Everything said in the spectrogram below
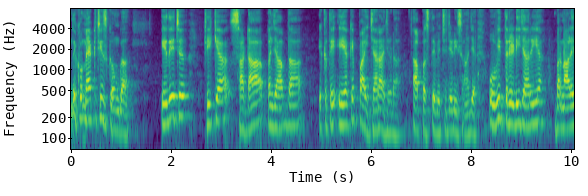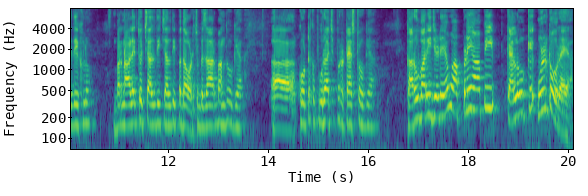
ਦੇਖੋ ਮੈਂ ਇੱਕ ਚੀਜ਼ ਕਹੂੰਗਾ ਇਹਦੇ 'ਚ ਠੀਕ ਆ ਸਾਡਾ ਪੰਜਾਬ ਦਾ ਇੱਕ ਤੇ ਇਹ ਆ ਕਿ ਭਾਈਚਾਰਾ ਜਿਹੜਾ ਆਪਸ ਦੇ ਵਿੱਚ ਜਿਹੜੀ ਸਾਂਝ ਹੈ ਉਹ ਵੀ ਤਰੇੜੀ ਜਾ ਰਹੀ ਆ। ਬਰਨਾਲੇ ਦੇਖ ਲਓ ਬਰਨਾਲੇ ਤੋਂ ਚਲਦੀ ਚਲਦੀ ਭਦੌੜ 'ਚ ਬਾਜ਼ਾਰ ਬੰਦ ਹੋ ਗਿਆ ਕੋਟਕਪੂਰਾ 'ਚ ਪ੍ਰੋਟੈਸਟ ਹੋ ਗਿਆ ਕਾਰੋਬਾਰੀ ਜਿਹੜੇ ਆ ਉਹ ਆਪਣੇ ਆਪ ਹੀ ਕਹਿ ਲਓ ਕਿ ਉਲਟ ਹੋ ਰਹੇ ਆ।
